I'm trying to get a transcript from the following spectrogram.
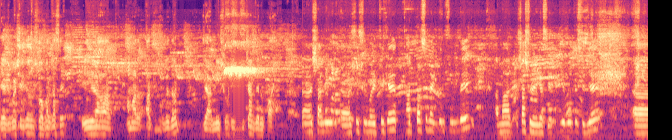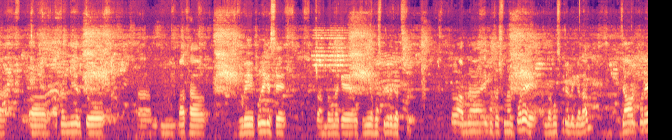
দেশবাসীর কাছে সবার কাছে এই আমার আবেদন যে আমি সঠিক বিচার যেন পাই। আহ, শ্বশুর বাড়ি থেকে থার্ড পার্সন একজন ফোন দেয় আমার শাশুড়ির কাছে গিয়ে বলতেছে যে আপনার মেয়ের তো মাথা ঘুরে পড়ে গেছে তো আমরা ওনাকে ওকে নিয়ে হসপিটালে যাচ্ছি। তো আমরা এই কথা শোনার পরে আমরা হসপিটালে গেলাম। যাওয়ার পরে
